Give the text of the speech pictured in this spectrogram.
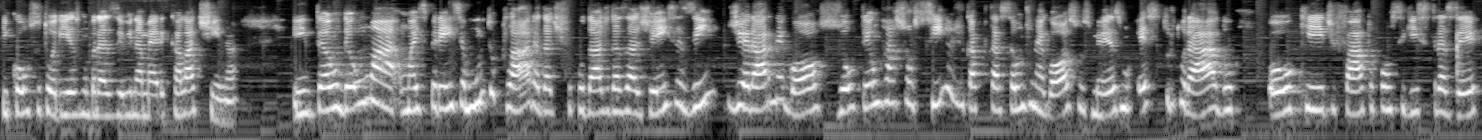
e consultorias no Brasil e na América Latina. Então, deu uma, uma experiência muito clara da dificuldade das agências em gerar negócios ou ter um raciocínio de captação de negócios mesmo estruturado ou que de fato conseguisse trazer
